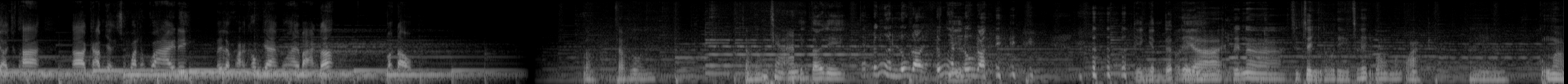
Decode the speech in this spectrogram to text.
giờ chúng ta à, cảm nhận xung quanh. Không có ai đi. Đây là khoảng không gian của hai bạn đó. Bắt đầu. Vâng chào thôi chào Em Chào anh. tiến tới đi. Thế đứng hình luôn rồi đứng hình luôn rồi. Chị nhìn rất kỹ. thì à, em đến à, chương trình thì thôi thì trước hết có món quà. Thì à, cũng à,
